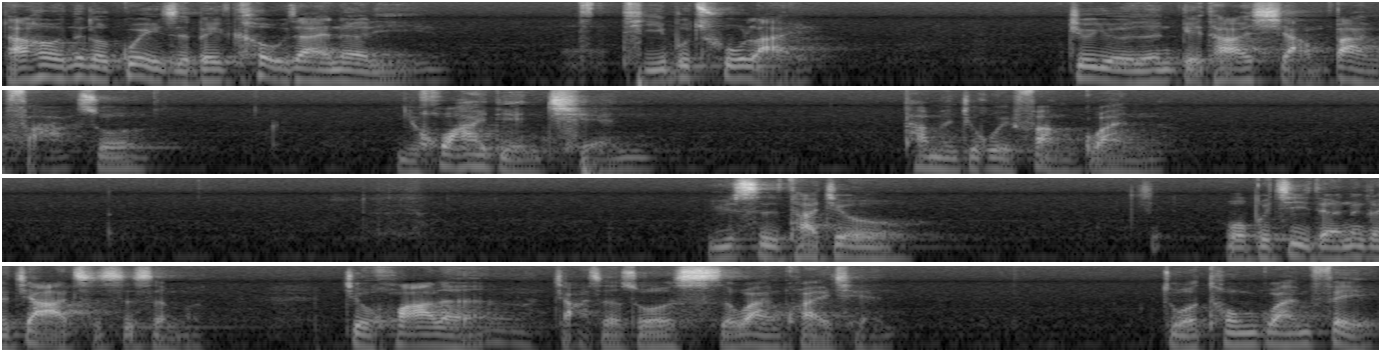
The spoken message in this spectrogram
然后那个柜子被扣在那里，提不出来。就有人给他想办法，说：“你花一点钱，他们就会放关。”于是他就，我不记得那个价值是什么，就花了假设说十万块钱做通关费，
